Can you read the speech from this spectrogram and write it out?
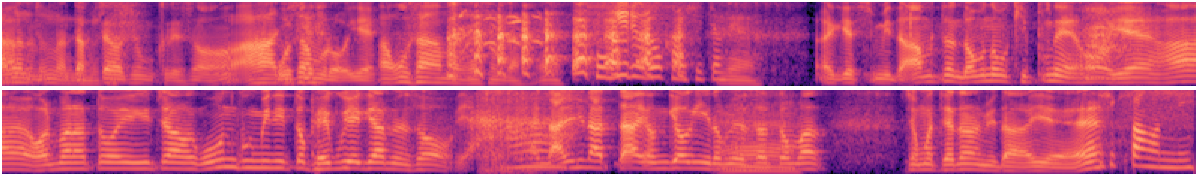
아, 낙은 좀안? 낙자가 좀 그래서 아, 오삼으로 이제- 예. 아, 오삼 하겠습니다. 고기류로 가 시죠. 예. 예. 알겠습니다. 아무튼 너무너무 기쁘네요. 예. 아, 얼마나 또, 이제 온 국민이 또 배구 얘기하면서, 야, 난리 났다, 연경이 이러면서 네. 또 막, 정말 대단합니다. 예. 식빵 언니.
